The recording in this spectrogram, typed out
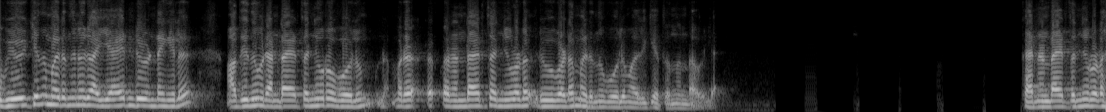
ഉപയോഗിക്കുന്ന മരുന്നിന് ഒരു അയ്യായിരം രൂപ ഉണ്ടെങ്കിൽ അതിൽ നിന്ന് രണ്ടായിരത്തി അഞ്ഞൂറ് പോലും രണ്ടായിരത്തി അഞ്ഞൂറ് രൂപയുടെ മരുന്ന് പോലും അതിലേക്ക് എത്തുന്നുണ്ടാവില്ല. കാരണം രണ്ടായിരത്തി അഞ്ഞൂറ്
